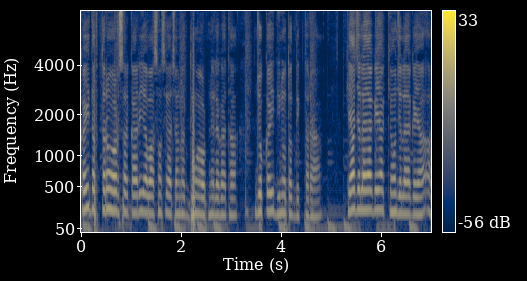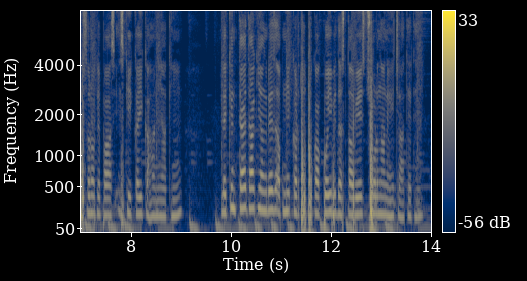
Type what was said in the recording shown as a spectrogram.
कई दफ्तरों और सरकारी आवासों से अचानक धुआँ उठने लगा था, जो कई दिनों तक दिखता रहा। क्या जलाया गया, क्यों जलाया गया, अफसरों के पास इसकी कई कहानियाँ थीं। लेकिन तय था कि अंग्रेज़ अपनी करतूतों का कोई भी दस्तावेज़ छोड़ना नहीं चाहते थे।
